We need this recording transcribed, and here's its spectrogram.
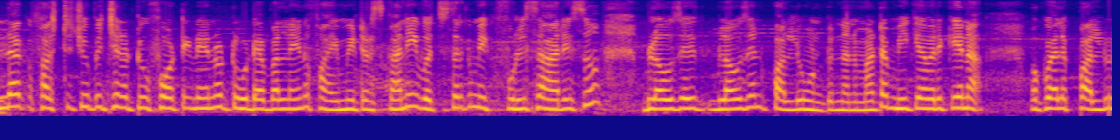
ఇందాక ఫస్ట్ చూపించిన two forty nine two double nine five meters కానీ ఇవి వచ్చేసరికి మీకు full saris blouse blouse and పళ్ళు ఉంటుందన్నమాట. మీకు ఎవరికైనా ఒకవేళ పళ్ళు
